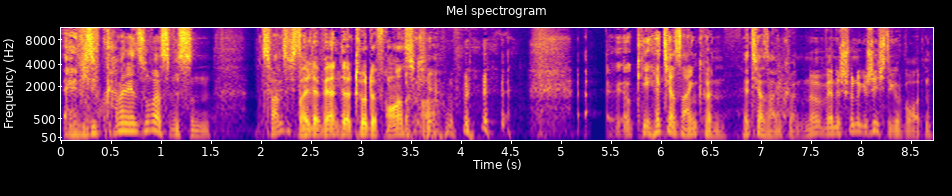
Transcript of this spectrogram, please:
Ey, wieso kann man denn sowas wissen? 20. Weil der während der Tour de France okay. war. okay, hätte ja sein können. Hätte ja sein können. Ne? Wäre eine schöne Geschichte geworden.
